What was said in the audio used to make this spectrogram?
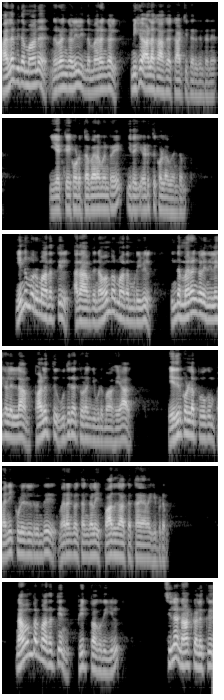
பலவிதமான நிறங்களில் இந்த மரங்கள் மிக அழகாக காட்சி தருகின்றன. இயற்கை கொடுத்த வரம் என்றே இதை எடுத்துக்கொள்ள வேண்டும். இன்னும் ஒரு மாதத்தில் அதாவது நவம்பர் மாத முடிவில் இந்த மரங்களின் இலைகள் எல்லாம் பழுத்து உதிரத் தொடங்கிவிடுமாகையால் எதிர்கொள்ளப் போகும் பனிக்குளிரிலிருந்து மரங்கள் தங்களை பாதுகாக்க தயாராகிவிடும். நவம்பர் மாதத்தின் பிற்பகுதியில் சில நாட்களுக்கு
